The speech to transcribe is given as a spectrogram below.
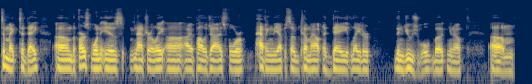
to make today. Um, the first one is naturally, uh, I apologize for having the episode come out a day later than usual, but you know, um,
